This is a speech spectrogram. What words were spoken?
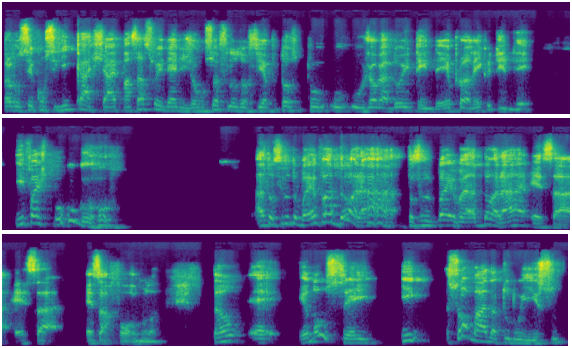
para você conseguir encaixar e passar sua ideia de jogo, sua filosofia para o, o jogador entender, para o elenco entender. E faz pouco gol. A torcida do Bahia vai adorar, a torcida do Bahia vai adorar essa, essa, essa fórmula. Então, é, eu não sei. E somado a tudo isso,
